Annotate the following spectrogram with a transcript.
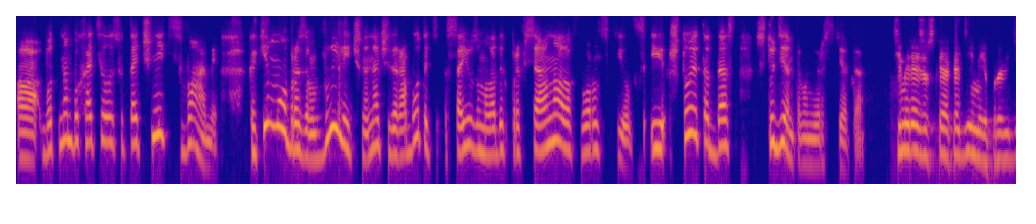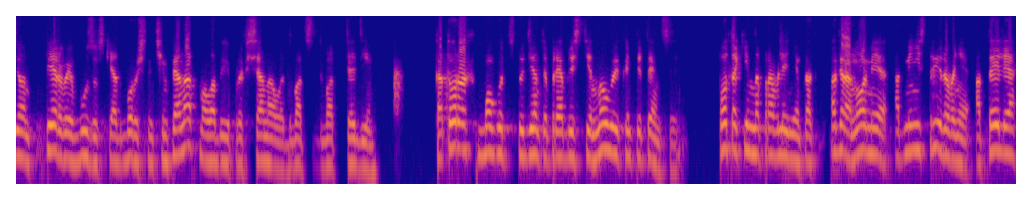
А вот нам бы хотелось уточнить с вами, каким образом вы лично начали работать с Союзом молодых профессионалов WorldSkills и что это даст студентам университета? В Тимирязевской академии проведен первый вузовский отборочный чемпионат «Молодые профессионалы 2021», в которых могут студенты приобрести новые компетенции по таким направлениям, как агрономия, администрирование отеля,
